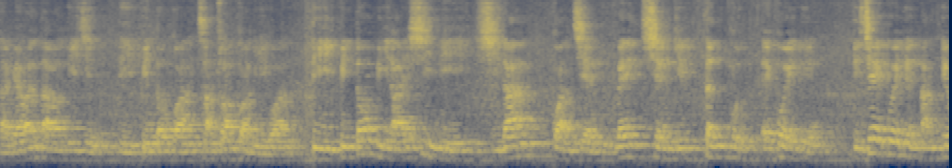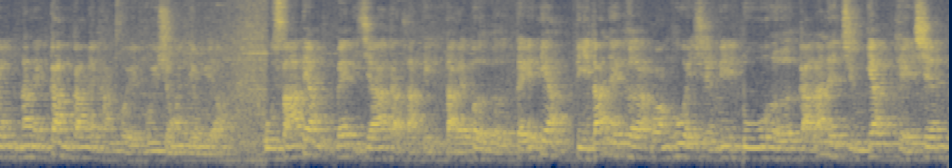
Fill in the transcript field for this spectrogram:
大家阮台湾基进伫屏东县参选管理员，伫屏东未来四年是咱关键要升级转型的过程。伫这个过程当中，咱的监工的工作非常的重要。有三点要伫遮甲大家大家报告。第一点，伫咱的科学园区的成立，如何甲咱的就业提升，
